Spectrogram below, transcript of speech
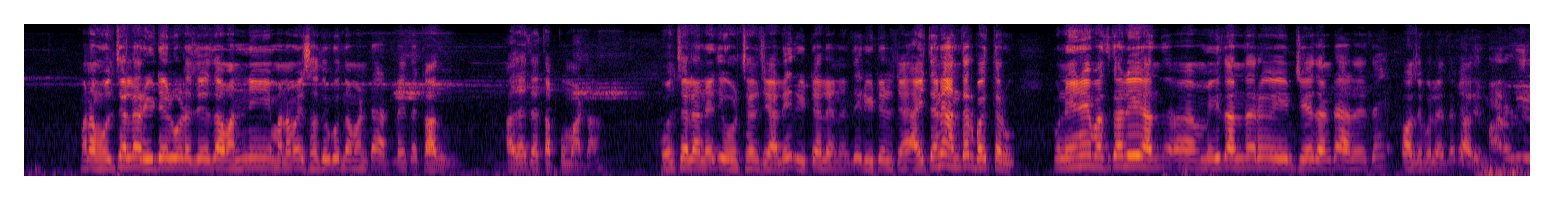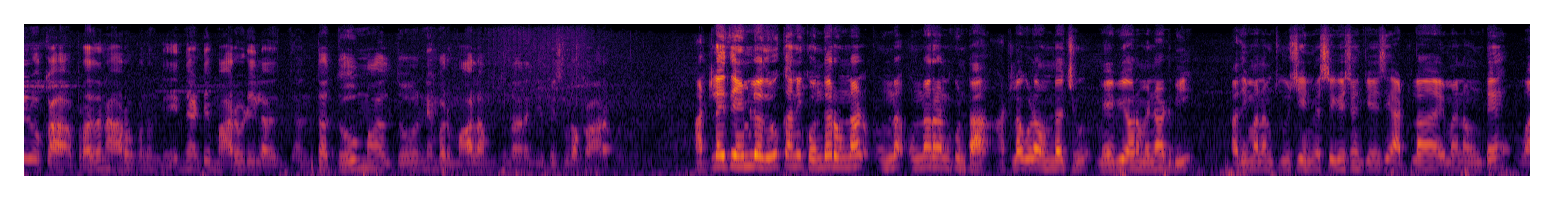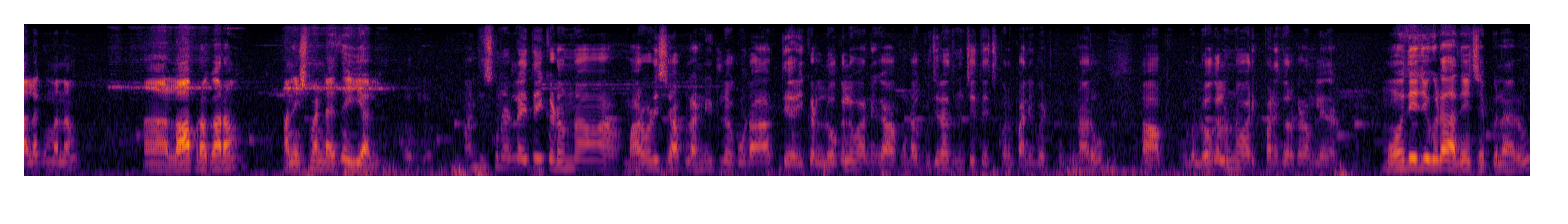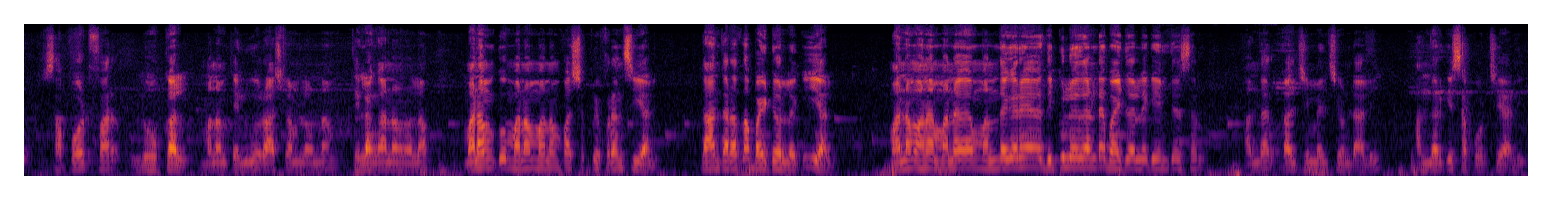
మనం హోల్సేల్లో రీటైల్ కూడా చేద్దాం అన్నీ మనమే చదువుకుందామంటే అట్లయితే కాదు. అదైతే తప్పు మాట. హోల్సేల్ అనేది హోల్సేల్ చేయాలి రీటైల్ అనేది రీటైల్ చేయాలి. అయితేనే అందరు బతుకుతారు. ఇప్పుడు నేనే బతకాలి అంద- మిగతా అందరూ ఏం చేయదంటే అదైతే పాసిబుల్ అయితే కాదు. మారోడీలో ఒక ప్రధాన ఆరోపణ ఉంది. ఏంటంటే మారోడీలు అంతా దో మాల్ దో నెంబర్ మాల్ అమ్ముతున్నారని చెప్పేసి కూడా ఒక ఆరోపణ ఉంది అట్లయితే ఏం లేదు కానీ కొందరు ఉన్న ఉన్న ఉన్నారు అనుకుంటా అట్లా కూడా ఉండొచ్చు. Maybe or may not be అది మనం చూసి ఇన్వెస్టిగేషన్ చేసి అట్లా ఏమైనా ఉంటే వాళ్ళకు మనం లా ప్రకారం పనిష్మెంట్ అయితే ఇవ్వాలి ఓకే. మనం చూసుకున్నట్లయితే ఇక్కడ ఉన్న మార్వాడి షాపులు అన్నింటిలో కూడా ఇక్కడ లోకల్ వారిని కాకుండా గుజరాత్ నుంచి తెచ్చుకొని పని పెట్టుకుంటున్నారు. లోకల్ ఉన్న వారికి పని దొరకడం లేదంటున్నారు. మోదీజీ కూడా అదే చెప్పినారు. సపోర్ట్ ఫర్ లోకల్ మనం తెలుగు రాష్ట్రంలో ఉన్నాం తెలంగాణలో ఉన్నాం. మనకు మనం మనం ఫస్ట్ ప్రిఫరెన్స్ ఇవ్వాలి దాని తర్వాత బయట వాళ్ళకి ఇవ్వాలి మన మన మన మన దగ్గరే దిక్కు లేదంటే బయట వాళ్ళకి ఏం చేస్తారు? అందరు కలిసిమెలిసి ఉండాలి. అందరికీ సపోర్ట్ చేయాలి.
